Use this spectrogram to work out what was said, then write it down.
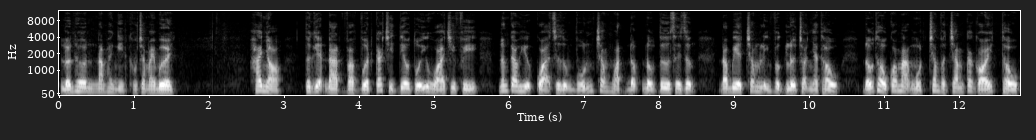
lớn hơn năm 2020. Hai nhỏ, thực hiện đạt và vượt các chỉ tiêu tối ưu hóa chi phí, nâng cao hiệu quả sử dụng vốn trong hoạt động đầu tư xây dựng, đặc biệt trong lĩnh vực lựa chọn nhà thầu, đấu thầu qua mạng 100% các gói thầu,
